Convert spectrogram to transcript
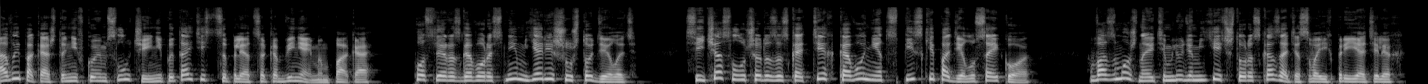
А вы пока что ни в коем случае не пытайтесь цепляться к обвиняемым Пака». После разговора с ним я решу, что делать. Сейчас лучше разыскать тех, кого нет в списке по делу Сайко. Возможно, этим людям есть что рассказать о своих приятелях.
